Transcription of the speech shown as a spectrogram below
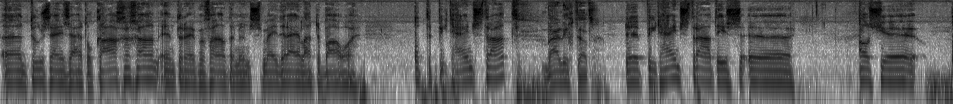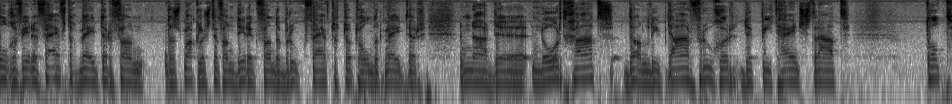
En toen zijn ze uit elkaar gegaan. En toen heeft mijn vader een smederij laten bouwen op de Piet Heinstraat. Waar ligt dat? De Piet Heinstraat is... eh, als je ongeveer een 50 meter van... dat is makkelijkste van Dirk van der Broek... 50 tot 100 meter naar de Noord gaat... dan liep daar vroeger de Piet Heinstraat tot...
